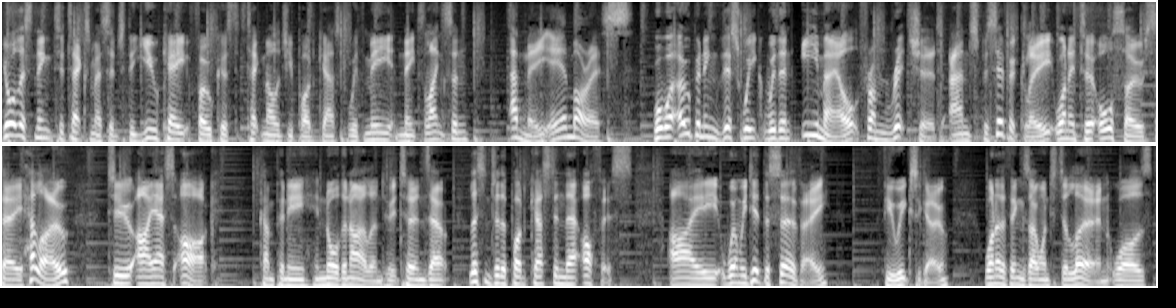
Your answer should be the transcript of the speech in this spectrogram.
You're listening to Tech's Message, the UK focused technology podcast with me, Nate Langson. And me, Ian Morris. Well, we're opening this week with an email from Richard, and specifically wanted to also say hello to IS Arc, company in Northern Ireland, who it turns out listen to the podcast in their office. I, when we did the survey a few weeks ago, one of the things I wanted to learn was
